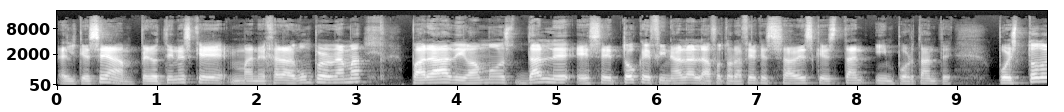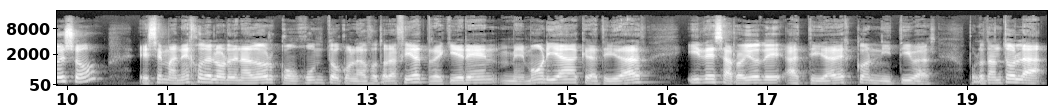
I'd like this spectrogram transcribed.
el que sean, pero tienes que manejar algún programa para, digamos, darle ese toque final a la fotografía que sabes que es tan importante. Pues todo eso ese manejo del ordenador conjunto con la fotografía requieren memoria, creatividad y desarrollo de actividades cognitivas. Por lo tanto, la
